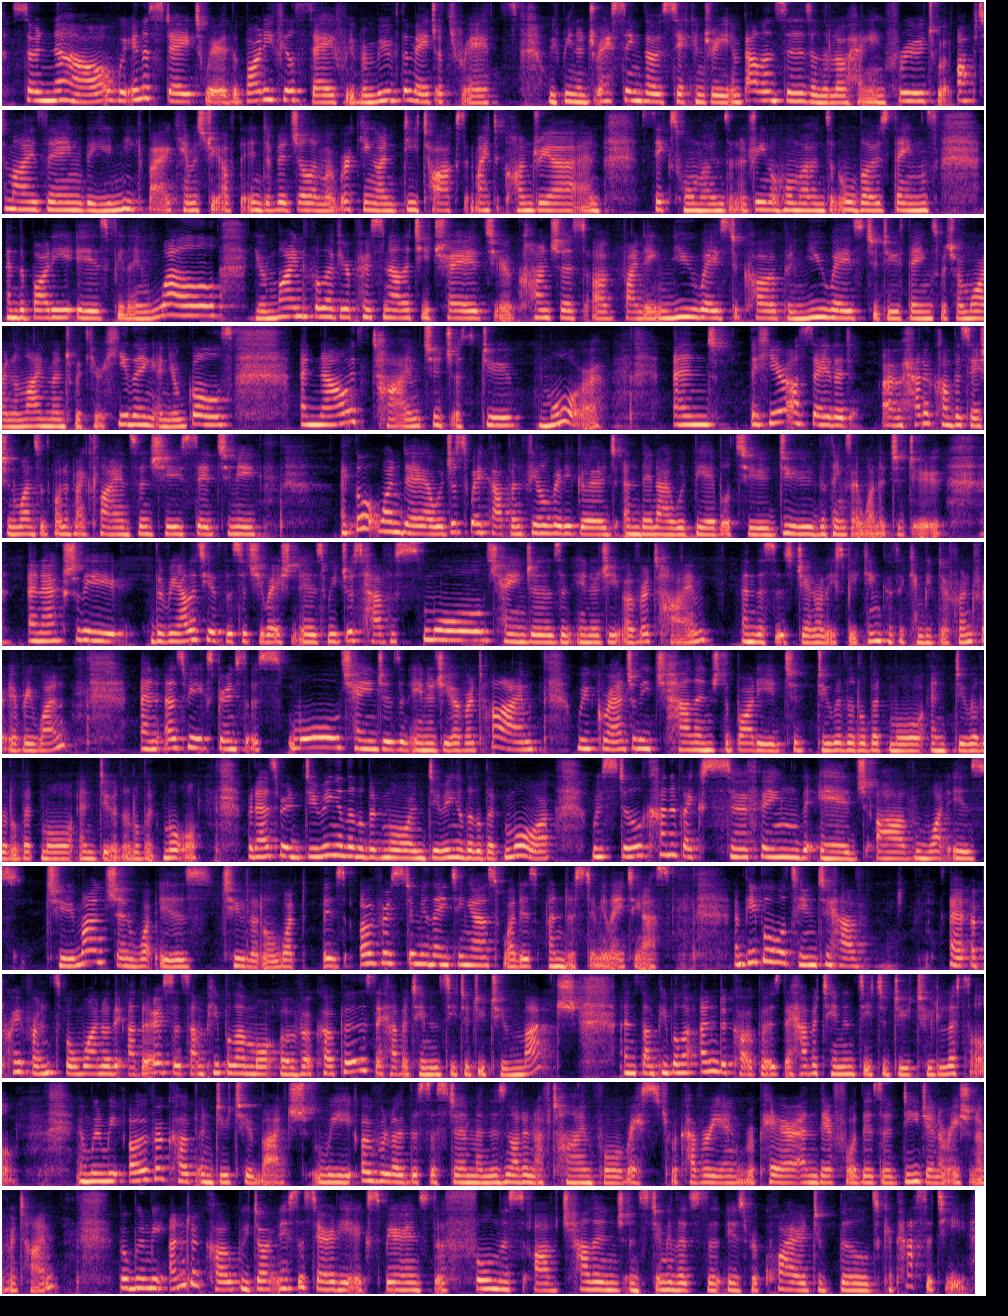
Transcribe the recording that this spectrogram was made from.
So now we're in a state where the body feels safe, we've removed the major threats, we've been addressing those secondary imbalances and the low hanging fruit, we're optimizing the unique biochemistry of the individual, and we're working on detox and mitochondria and sex hormones and adrenal hormones and all those things. And the body is feeling well. You're mindful of your personality traits. You're conscious of finding new ways to cope and new ways to do things which are more in alignment with your healing and your goals. And now it's time to just do more. And here I'll say that I had a conversation once with one of my clients, and she said to me, I thought one day I would just wake up and feel really good, and then I would be able to do the things I wanted to do. And actually, the reality of the situation is we just have small changes in energy over time. And this is generally speaking, because it can be different for everyone. And as we experience those small changes in energy over time, we gradually challenge the body to do a little bit more and do a little bit more and do a little bit more. But as we're doing a little bit more and doing a little bit more, we're still kind of like surfing the edge of what is too much and what is too little, what is overstimulating us, what is understimulating us. And people will tend to have a, preference for one or the other. So some people are more overcopers, they have a tendency to do too much, and some people are undercopers, they have a tendency to do too little. And when we overcope and do too much, we overload the system and there's not enough time for rest, recovery, and repair, and therefore there's a degeneration over time. But when we undercope, we don't necessarily experience the fullness of challenge and stimulus that is required to build capacity.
